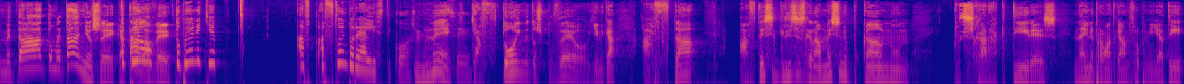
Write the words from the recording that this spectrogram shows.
μετά το μετάνιωσε. Κατάλαβε. Το οποίο είναι και. Αυτό, αυτό είναι το ρεαλιστικό, ας πούμε. Ναι, έτσι. και αυτό είναι το σπουδαίο. Γενικά, αυτά, αυτές οι γκρίζες γραμμές είναι που κάνουν τους χαρακτήρες να είναι πραγματικά ανθρώπινοι. Γιατί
